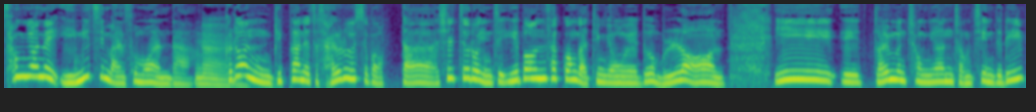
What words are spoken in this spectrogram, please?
청년의 이미지만 소모한다. 네. 그런 비판에서 자유로울 수가 없다. 실제로 이제 이번 사건 같은 경우에도 물론 이, 이 젊은 청년 정치인들이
